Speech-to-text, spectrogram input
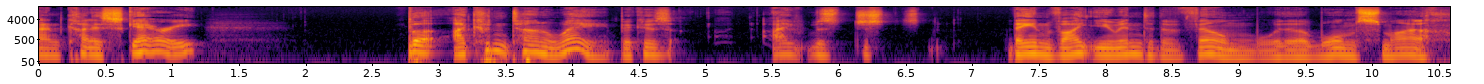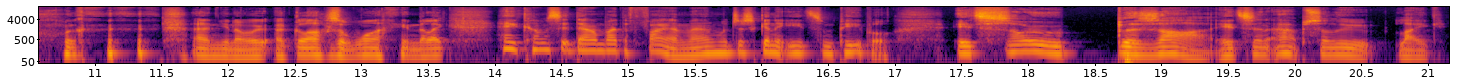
and kind of scary but I couldn't turn away because I was just. They invite you into the film with a warm smile and, you know, a, glass of wine. They're like, hey, come sit down by the fire, man. We're just going to eat some people. It's so bizarre. It's an absolute, like,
